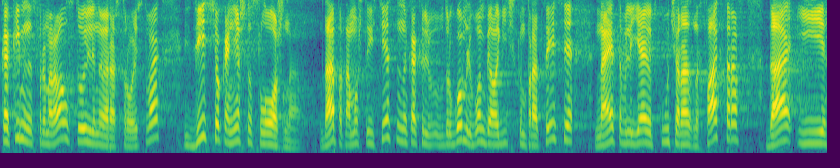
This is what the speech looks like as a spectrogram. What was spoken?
как именно сформировалось то или иное расстройство. Здесь все, конечно, сложно, да, потому что, естественно, как и в другом любом биологическом процессе, на это влияют куча разных факторов, да, и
